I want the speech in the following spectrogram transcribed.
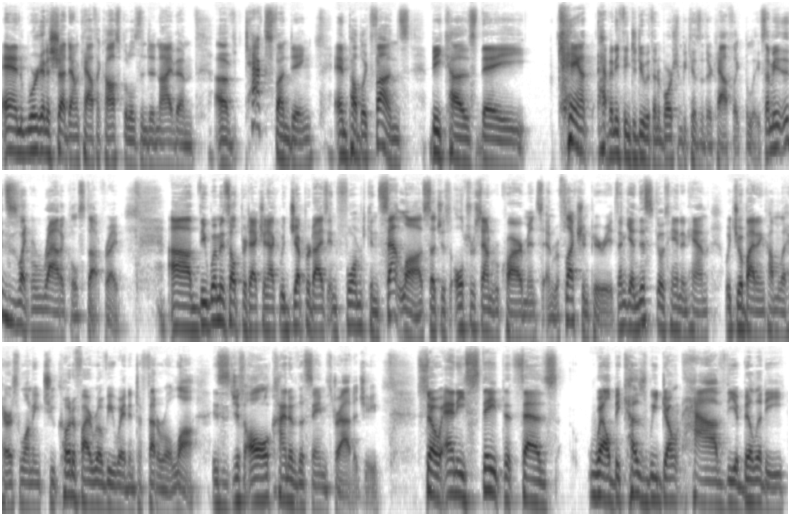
And we're going to shut down Catholic hospitals and deny them of tax funding and public funds because they can't have anything to do with an abortion because of their Catholic beliefs. I mean, this is like radical stuff, right? Um, the Women's Health Protection Act would jeopardize informed consent laws such as ultrasound requirements and reflection periods. And again, this goes hand in hand with Joe Biden and Kamala Harris wanting to codify Roe v. Wade into federal law. This is just all kind of the same strategy. So any state that says, well, because we don't have the ability,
